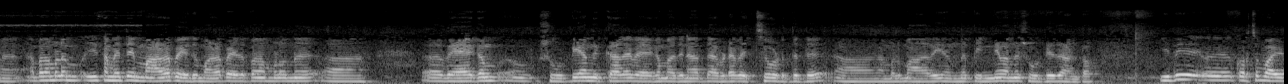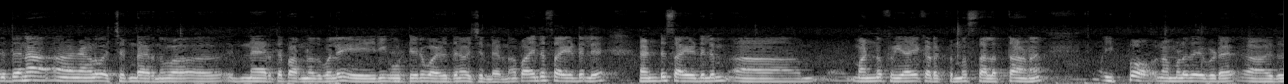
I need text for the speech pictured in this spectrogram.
ആ, അപ്പൊ നമ്മൾ ഈ സമയത്ത് മഴ പെയ്തു. മഴ പെയ്തപ്പോൾ നമ്മളൊന്ന് വേഗം ഷൂട്ട് ചെയ്യാൻ നിൽക്കാതെ വേഗം അതിനകത്ത് അവിടെ വെച്ച് കൊടുത്തിട്ട് നമ്മൾ മാറി നിന്ന് പിന്നെ വന്ന് ഷൂട്ട് ചെയ്തതാണ് കേട്ടോ ഇത് കുറച്ച് വഴുതന ഞങ്ങൾ വെച്ചിട്ടുണ്ടായിരുന്നു. നേരത്തെ പറഞ്ഞതുപോലെ ഏരി കൂട്ടിയൊരു വഴുതന വെച്ചിട്ടുണ്ടായിരുന്നു. അപ്പൊ അതിന്റെ സൈഡിൽ രണ്ട് സൈഡിലും മണ്ണ് ഫ്രീ ആയി കിടക്കുന്ന സ്ഥലത്താണ് ഇപ്പോ നമ്മളിത് ഇവിടെ ഇത്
